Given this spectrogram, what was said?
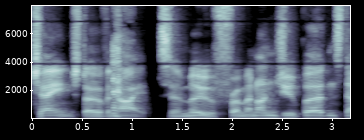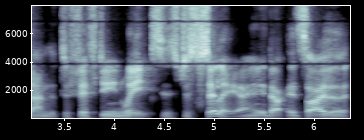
changed overnight to move from an undue burden standard to 15 weeks is just silly. I mean, it- it's either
